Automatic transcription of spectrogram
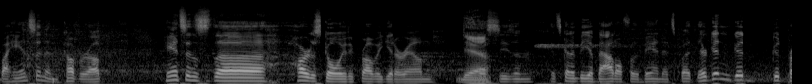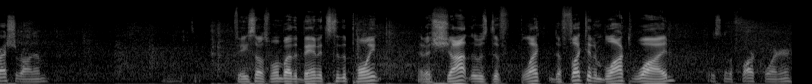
by Hanson and cover up. Hanson's the hardest goalie to probably get around Yeah. this season. It's going to be a battle for the Bandits, but they're getting good good pressure on him. Faceoffs won by the Bandits to the point. And a shot that was deflect, deflected and blocked wide. Goes to the far corner.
